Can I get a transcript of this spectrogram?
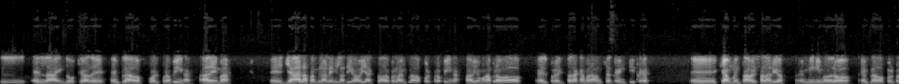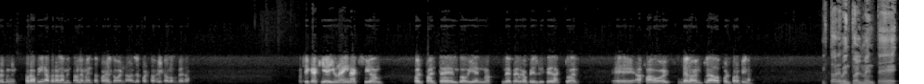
el- en la industria de empleados por propina. Además, eh, ya la Asamblea Legislativa había actuado con los empleados por propina. Habíamos aprobado el proyecto de la Cámara 1133 eh, que aumentaba el salario mínimo de los empleados por propi- propina, pero lamentablemente pues el gobernador de Puerto Rico los vetó. Así que aquí hay una inacción por parte del gobierno de Pedro Pierluisi de actuar eh, a favor de los empleados por propina. Héctor, eventualmente,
